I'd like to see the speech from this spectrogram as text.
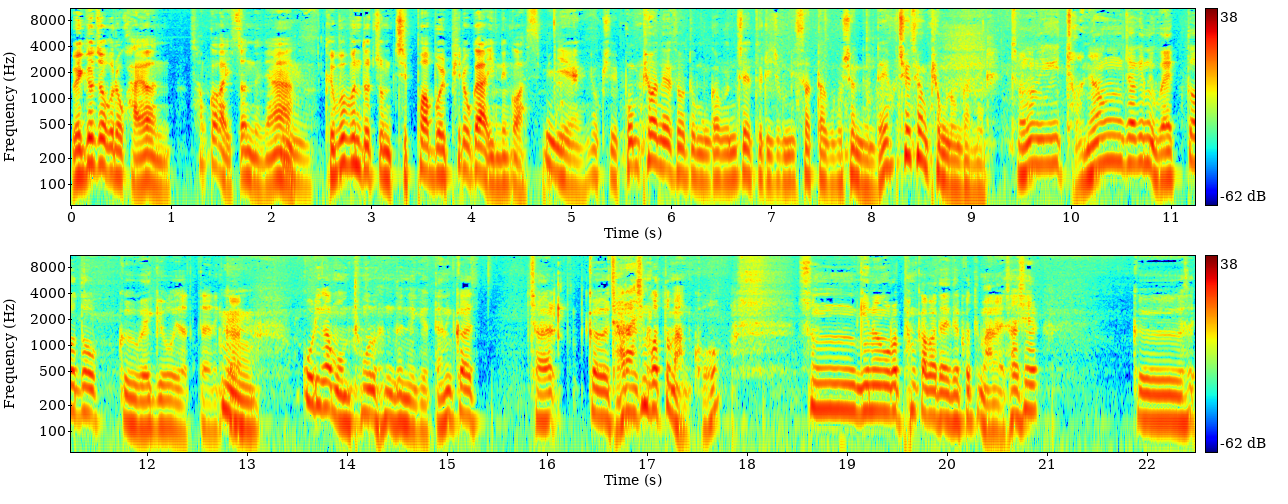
외교적으로 과연 성과가 있었느냐 음. 그 부분도 좀 짚어볼 필요가 있는 것 같습니다. 예. 역시 본편에서도 뭔가 문제들이 좀 있었다고 보셨는데요. 최세영 평론가님. 저는 이 전형적인 외도덕 그 외교였다니까 음. 꼬리가 몸통을 흔든 얘기였다. 그러니까 잘, 그 잘하신 것도 많고 순기능으로 평가받아야 될 것도 많아요. 사실 그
